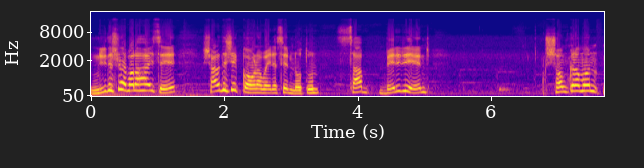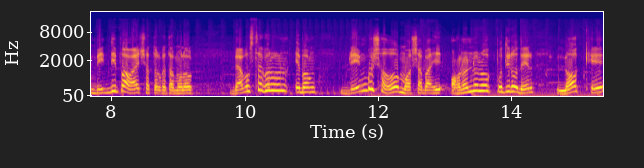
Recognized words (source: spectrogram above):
নির্দেশনায় বলা হয়েছে, সারা দেশে করোনা ভাইরাসের নতুন সাব ভেরিয়েন্ট সংক্রমণ বৃদ্ধি পাওয়ায় সতর্কতামূলক ব্যবস্থা গ্রহণ এবং ডেঙ্গু সহ মশাবাহী অনন্য রোগ প্রতিরোধের লক্ষ্যে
